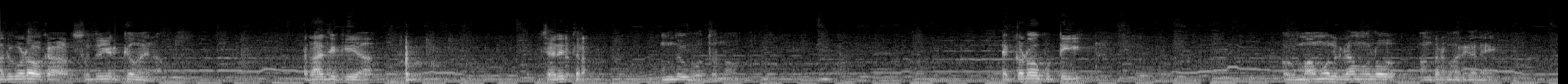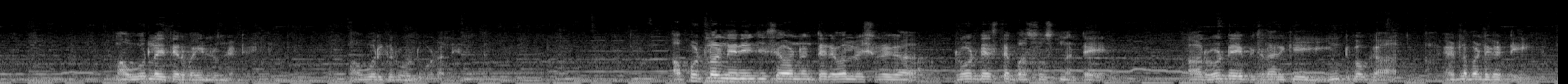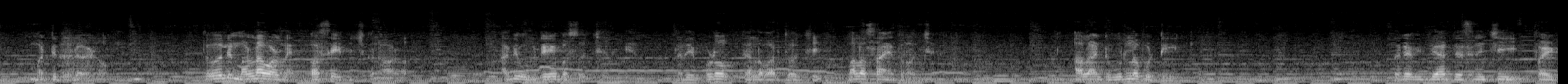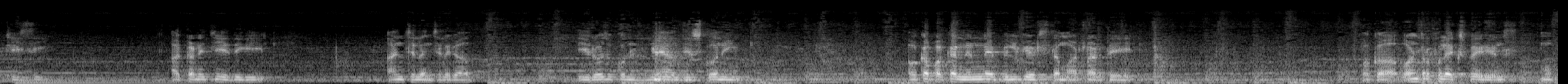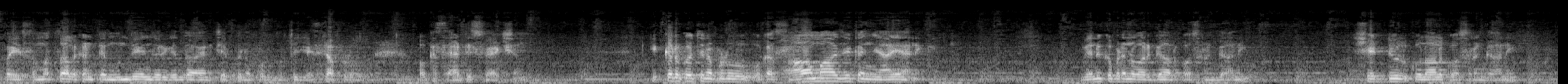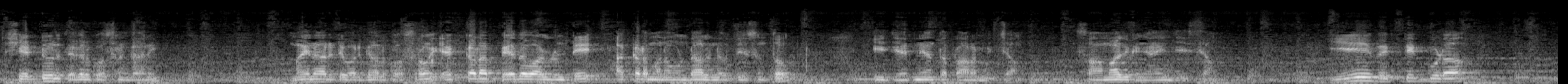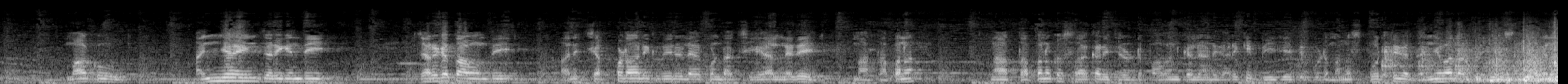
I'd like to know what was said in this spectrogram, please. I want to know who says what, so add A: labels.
A: అది కూడా ఒక సుదీర్ఘమైన రాజకీయ చరిత్ర ముందుకు పోతున్నాం. ఎక్కడో పుట్టి ఒక మామూలు గ్రామంలో అందరి మాదిరిగానే మా ఊర్లో అయితే ఇరవై ఇళ్ళు ఉండేటివి. మా ఊరికి రోడ్డు కూడా లేదు. అప్పట్లో నేనేం చేసేవాడిని అంటే రెవల్యూషనరీగా రోడ్డు వేస్తే బస్సు వస్తుందంటే ఆ రోడ్డు వేయించడానికి ఇంటికి ఒక ఎడ్ల బండి కట్టి మట్టి తోలేవాళ్ళం తోలి మళ్ళా వాళ్ళని బస్సు వేయించుకునేవాళ్ళం. అది ఒకటే బస్సు వచ్చేది. అది ఎప్పుడో తెల్లవారితో వచ్చి మళ్ళా సాయంత్రం వచ్చేది. అలాంటి ఊర్లో పుట్టి సరే విద్యార్థి దశ నుంచి ఫైట్ చేసి అక్కడి నుంచి ఎదిగి అంచెలంచెలుగా ఈరోజు కొన్ని నిర్ణయాలు తీసుకొని ఒక పక్క నిన్నే బిల్ గేట్స్తో మాట్లాడితే ఒక వండర్ఫుల్ ఎక్స్పీరియన్స్ ముప్పై సంవత్సరాల కంటే ముందే ఏం జరిగిందో ఆయన చెప్పినప్పుడు గుర్తు చేసినప్పుడు ఒక సాటిస్ఫాక్షన్ ఇక్కడికి వచ్చినప్పుడు ఒక సామాజిక న్యాయానికి వెనుకబడిన వర్గాల కోసం కానీ షెడ్యూల్ కులాల కోసం కానీ షెడ్యూల్ తెగల కోసం కానీ మైనారిటీ వర్గాల కోసం ఎక్కడ పేదవాళ్ళుంటే అక్కడ మనం ఉండాలనే ఉద్దేశంతో ఈ జర్నీ అంతా ప్రారంభించాం. సామాజిక న్యాయం చేశాం. ఏ వ్యక్తికి కూడా మాకు అన్యాయం జరిగింది జరుగుతా ఉంది అని చెప్పడానికి వీలు లేకుండా చేయాలనేదే మా తపన. నా తపనకు సహకరించినటువంటి పవన్ కళ్యాణ్ గారికి బీజేపీ కూడా మనస్ఫూర్తిగా ధన్యవాదాలు తెలియజేస్తున్నాను.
